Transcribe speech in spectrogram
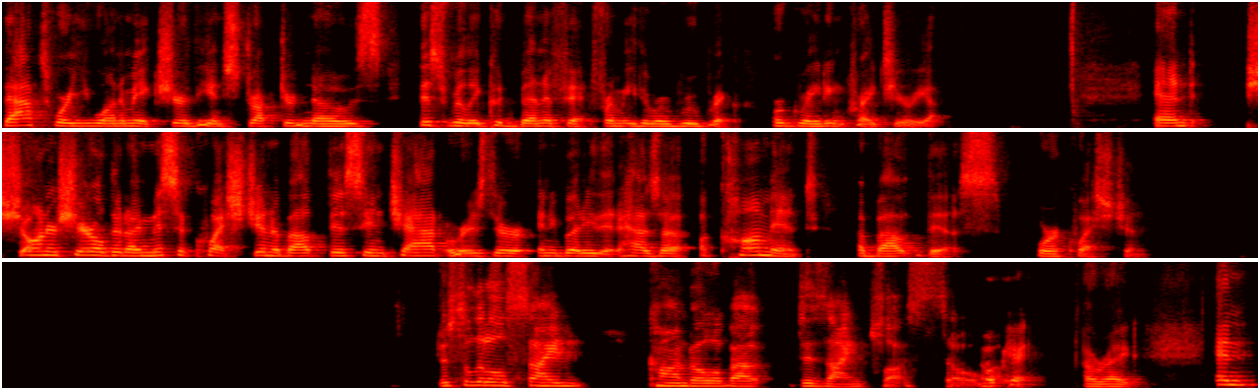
that's where you want to make sure the instructor knows this really could benefit from either a rubric or grading criteria. And Sean or Cheryl, did I miss a question about this in chat or is there anybody that has a, a comment about this or a question? Just a little side convo about Design Plus, so. Okay, all right. And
